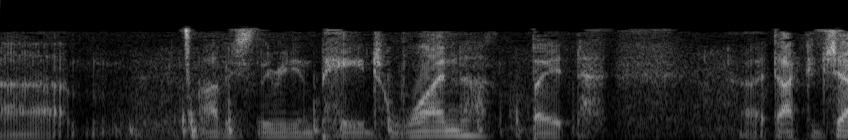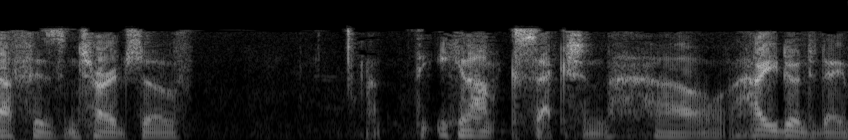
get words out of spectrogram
Um, obviously, reading page one, but uh, Dr. Jeff is in charge of the economics section. How, how are you doing today,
